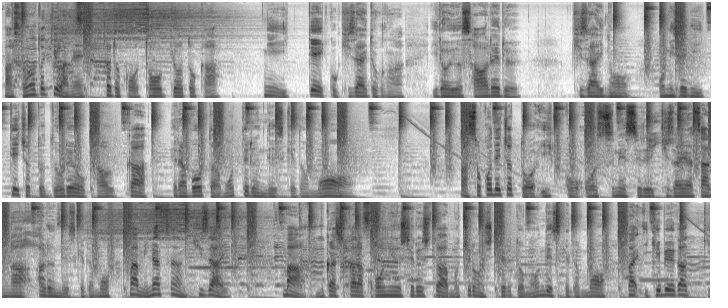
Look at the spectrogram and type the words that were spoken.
まあその時はねちょっとこう東京とかに行ってこう機材とかがいろいろ触れる機材のお店に行ってちょっとどれを買うか選ぼうとは思ってるんですけどもまあ、そこでちょっと1個おすすめする機材屋さんがあるんですけども、まあ、皆さん機材まあ、昔から購入してる人はもちろん知ってると思うんですけども、まあ、イケベ楽器、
